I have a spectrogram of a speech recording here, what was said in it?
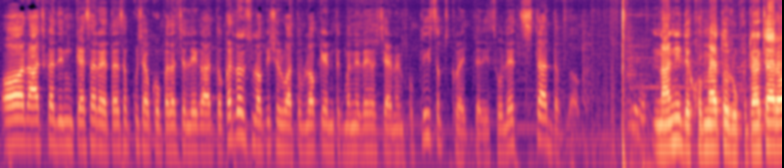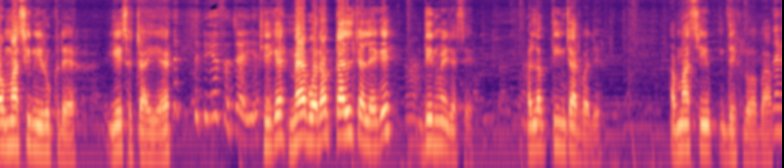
और आज का दिन कैसा रहता है, सब कुछ आपको पता चलेगा। तो करता हूँ इस व्लॉग की शुरुआत। तो ब्लॉग के एंड तक बने रहे उस चैनल को प्लीज़ सब्सक्राइब करिए so let start the blog नानी, देखो, मैं तो रुकना चाह रहा हूँ, मासी नहीं रुक रहे। ये सच्चाई है। ये है। ठीक है मैं बोल रहा हूँ कल चलेंगे दिन में जैसे मतलब तीन चार बजे। अब मासी देख लो अब आप। हैं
